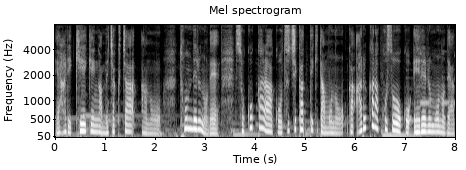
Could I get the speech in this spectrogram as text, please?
やはり経験がめちゃくちゃ、あの、飛んでるので、そこから、こう、培ってきたものがあるからこそ、こう、得れるものであっ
